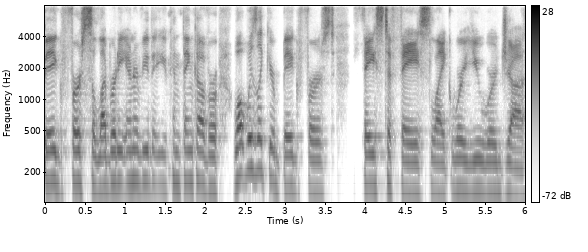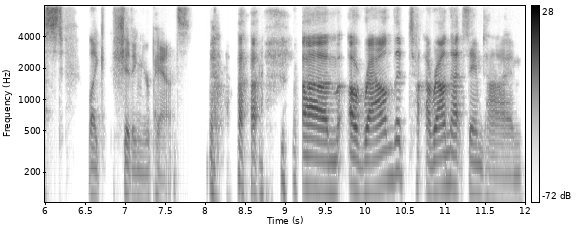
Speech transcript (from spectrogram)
big first celebrity interview that you can think of, or what was like your big first face to face like where you were just like shitting your pants? um, around the t- around that same time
